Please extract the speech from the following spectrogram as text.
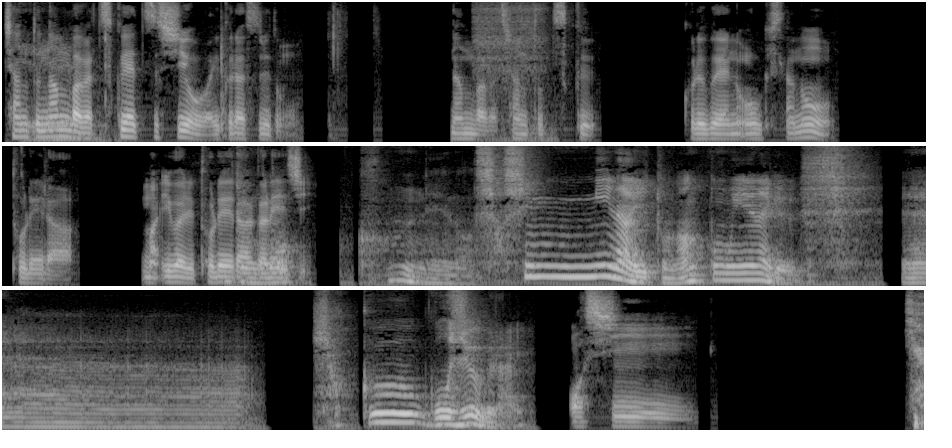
ちゃんとナンバーがつくやつ仕様はいくらすると思う？ナンバーがちゃんとつくこれぐらいの大きさのトレーラー、まあ、いわゆるトレーラーガレージ。わかんねえな。写真見ないと何とも言えないけどえー、150ぐらい？惜しい。いや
